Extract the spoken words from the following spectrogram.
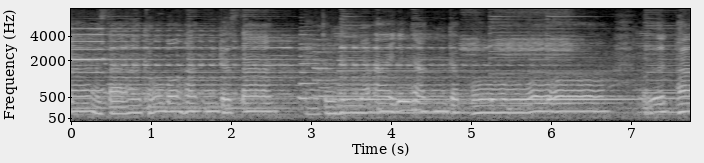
มาสาเขาบ่ฮักก็สางให้เจงเห็นว่าอายยังฮักกับพอเปิดผ้า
